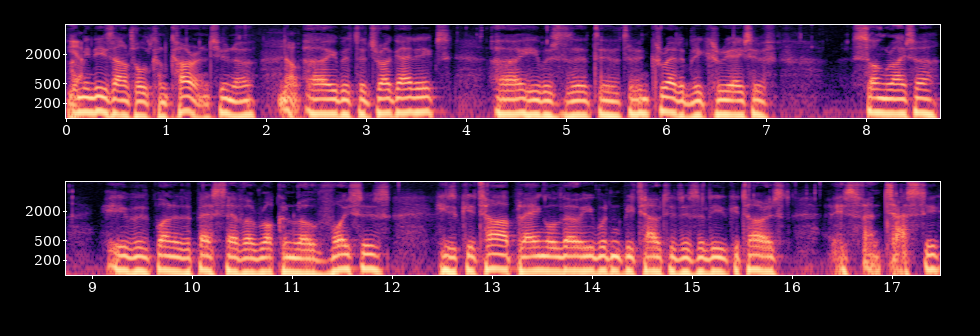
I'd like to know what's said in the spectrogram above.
Yeah. I mean, these aren't all concurrent, you know. No. Uh, he was the drug addict. Uh, he was the, the, the incredibly creative songwriter. He was one of the best ever rock and roll voices. His guitar playing, although he wouldn't be touted as a lead guitarist, is fantastic.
